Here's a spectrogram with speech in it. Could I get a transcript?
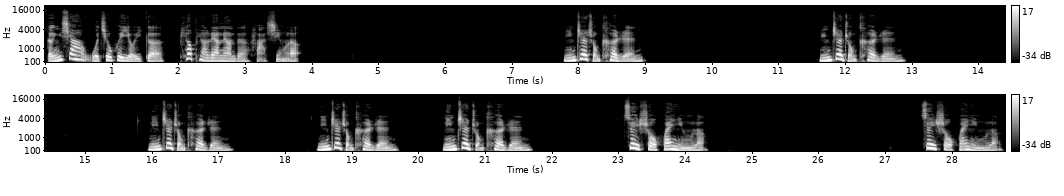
等一下，我就会有一个漂漂亮亮的发型了。您这种客人，您这种客人，您这种客人，您这种客人，您这种客人，最受欢迎了，最受欢迎了，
